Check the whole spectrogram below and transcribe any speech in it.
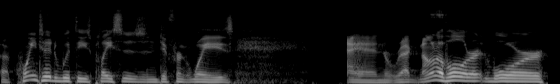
acquainted with these places in different ways. And Ragnanival are at war,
